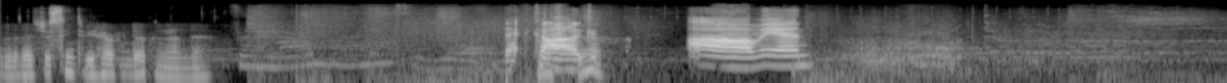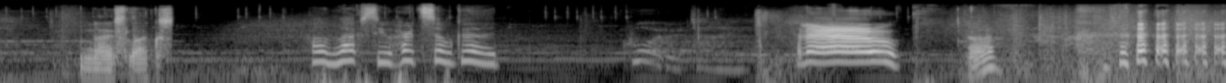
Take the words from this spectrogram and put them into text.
They just seem to be hurting Dublin around there. From my mind to yours. That Cog. shit. Aw, man. Nice Lux. Oh, Lux, you hurt so good. Quarter time. Hello. Huh?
